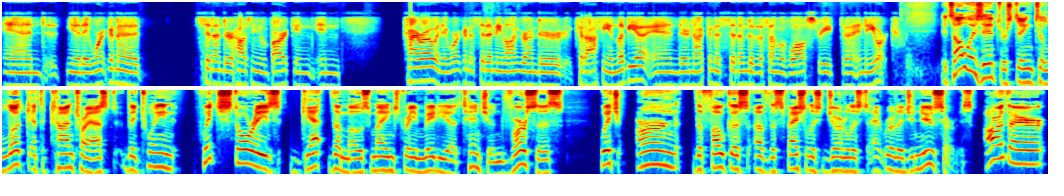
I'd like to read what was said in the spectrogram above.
and you know they weren't going to sit under Hosni Mubarak in in Cairo, and they weren't going to sit any longer under Gaddafi in Libya, and they're not going to sit under the thumb of Wall Street uh, in New York. It's always interesting to look at the contrast between which stories get the most mainstream media attention versus which earn the focus of the specialist journalists at Religion News Service. Are there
